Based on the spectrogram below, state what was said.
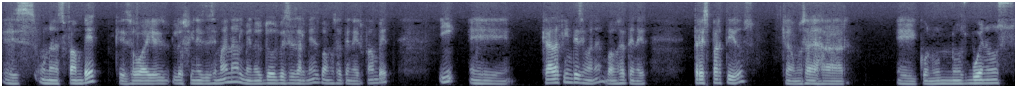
es unas fanbet que eso ir los fines de semana, al menos dos veces al mes vamos a tener fanbet y eh, cada fin de semana vamos a tener tres partidos que vamos a dejar eh, con unos buenos,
